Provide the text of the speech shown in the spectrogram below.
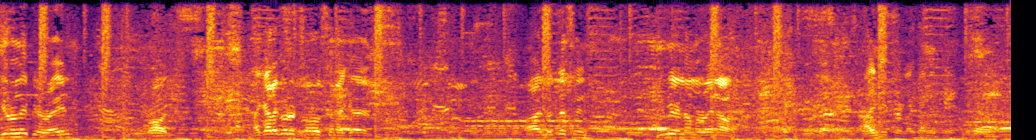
you don't live here, right? Fuck. I gotta go to Charleston, I guess. Alright, look, listen. Give me your number right now. I need to, like, I need to.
